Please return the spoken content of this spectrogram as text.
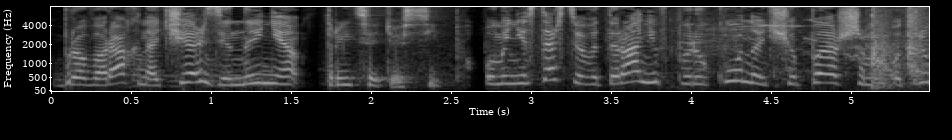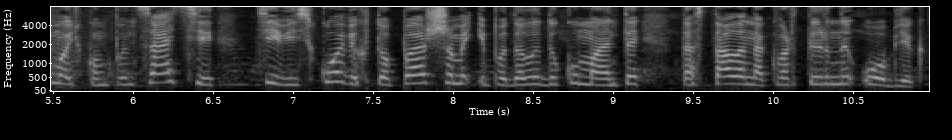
В броварах на черзі нині 30 осіб. у міністерстві ветеранів переконують, що першими отримають компенсації ті військові, хто першими і подали документи та стали на квартирний облік.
